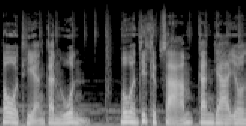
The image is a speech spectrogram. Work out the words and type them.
โต้เถียงกันวุ่น เมื่อวันที่ 13 กันยายน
